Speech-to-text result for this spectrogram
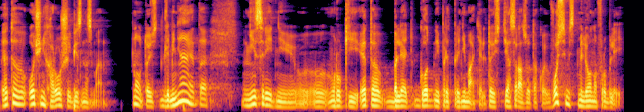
это очень хороший бизнесмен. Ну, то есть для меня это не средние э, руки, это, блядь, годный предприниматель. То есть я сразу такой, 80 миллионов рублей.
